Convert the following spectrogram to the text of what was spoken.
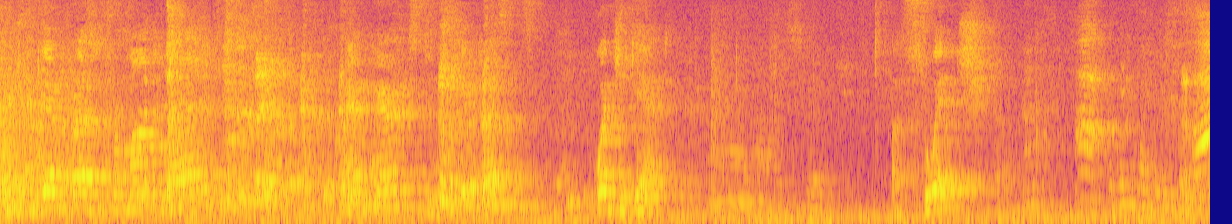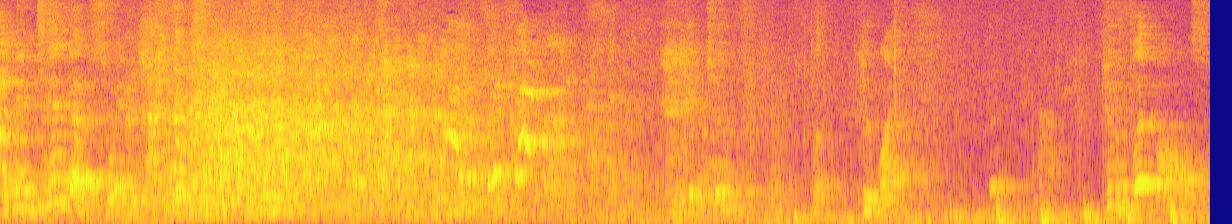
Did did you get presents from mom and dad? Grandparents? Did you get presents? What'd you get? A Switch. A Nintendo Switch. You get two, two what? Two footballs.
